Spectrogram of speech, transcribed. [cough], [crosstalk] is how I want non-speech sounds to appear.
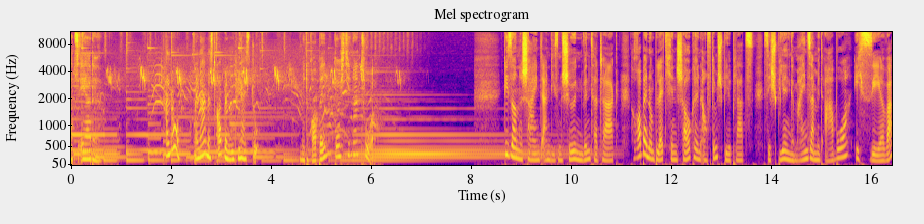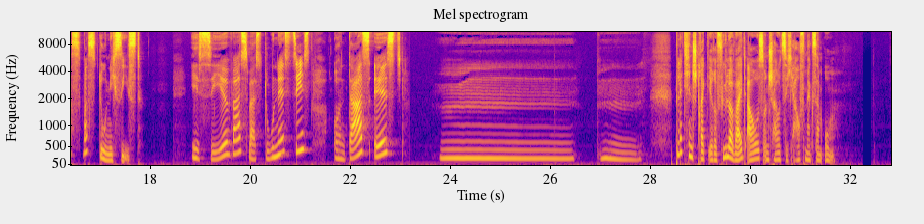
Spielplatz Erde. Hallo, mein Name ist Robin und wie heißt du? Mit Robin durch die Natur. Die Sonne scheint an diesem schönen Wintertag. Robin und Blättchen schaukeln auf dem Spielplatz. Sie spielen gemeinsam mit Arbor. Ich sehe was, was du nicht siehst. Ich sehe was, was du nicht siehst. Und das ist. Hm. Blättchen streckt ihre Fühler weit aus und schaut sich aufmerksam um.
